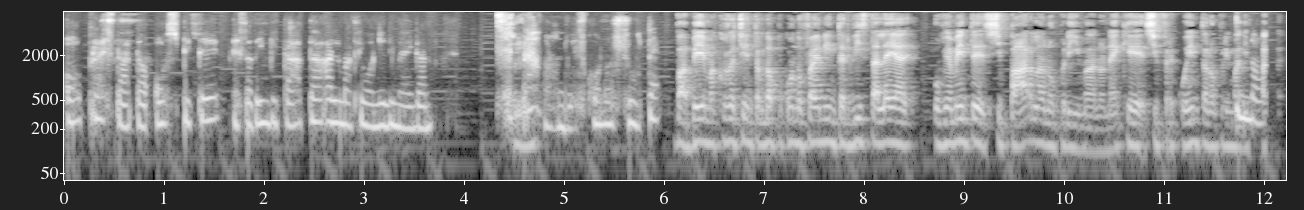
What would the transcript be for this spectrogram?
Oprah è stata ospite, è stata invitata al matrimonio di Meghan. Sembravano due sconosciute. vabbè, ma cosa c'entra dopo quando fai un'intervista? Lei ovviamente si parlano prima, non è che si frequentano prima di No. fare.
